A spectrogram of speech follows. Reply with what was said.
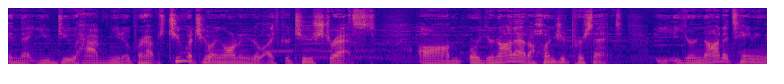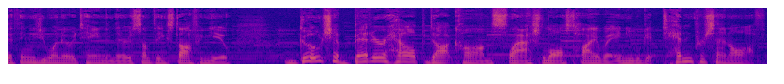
and that you do have, you know, perhaps too much going on in your life, you're too stressed, um, or you're not at 100%, you're not attaining the things you want to attain and there is something stopping you, go to betterhelp.com slash lost highway and you will get 10% off.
